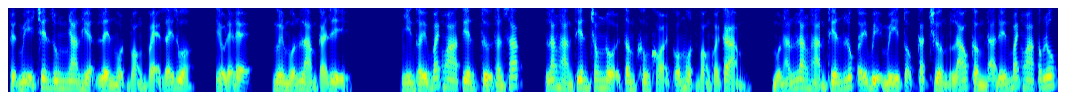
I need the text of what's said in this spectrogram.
tuyệt mỹ trên dung nhan hiện lên một vòng vẻ dãy rủa, tiểu đệ đệ, ngươi muốn làm cái gì? Nhìn thấy bách hoa tiên tử thân sắc, lăng hàn thiên trong nội tâm không khỏi có một vòng khoái cảm, muốn hắn lăng hàn thiên lúc ấy bị mi tộc các trưởng lão cầm đã đến bách hoa cấp lúc,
